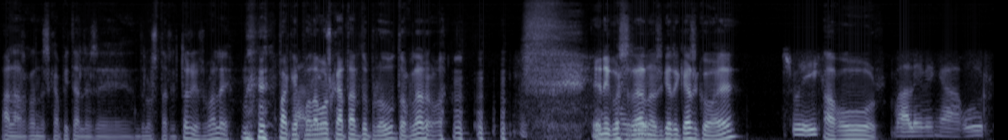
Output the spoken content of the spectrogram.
a las grandes capitales de, los territorios, ¿vale? Para que podamos catar tu producto, claro. Eneco Serrano, es que ricasco, ¿eh? Agur. Vale, venga, agur.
